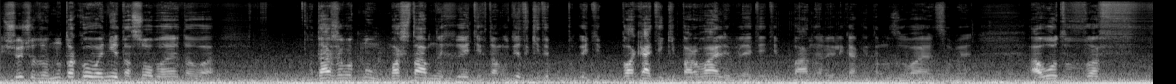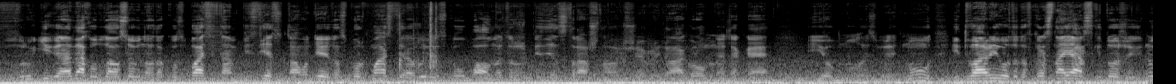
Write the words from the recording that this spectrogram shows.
еще что-то. Ну такого нет особо этого. Даже вот, ну, масштабных этих, там где-то какие-то эти плакатики порвали, блядь, эти баннеры, или как они там называются, блядь. А вот в, в других городах, вот туда, особенно в Кузбассе, там пиздец, там вот где это спортмастера вывеска упала, ну это же пиздец страшно вообще, блядь, она огромная такая, ебнулась, блядь. Ну, и дворы вот это в Красноярске тоже, ну,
